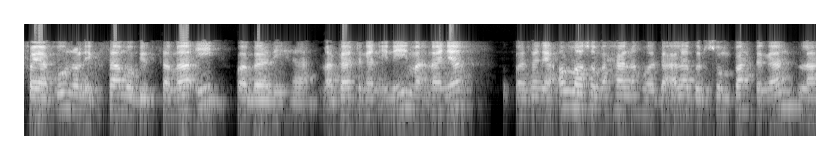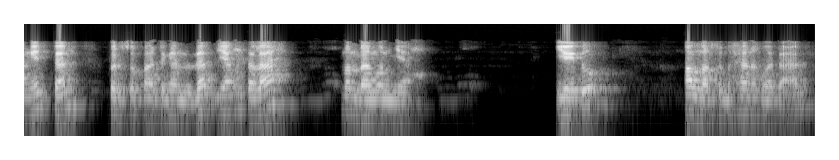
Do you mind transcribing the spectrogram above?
Fayakunul iksamu bis sama'i wa baniha. Maka dengan ini maknanya bahasanya Allah Subhanahu wa taala bersumpah dengan langit dan bersumpah dengan zat yang telah membangunnya yaitu Allah Subhanahu wa taala.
